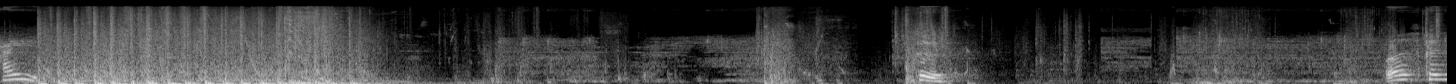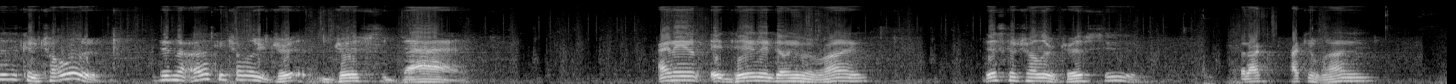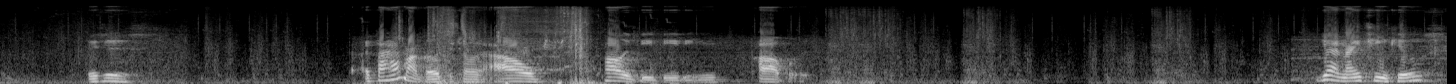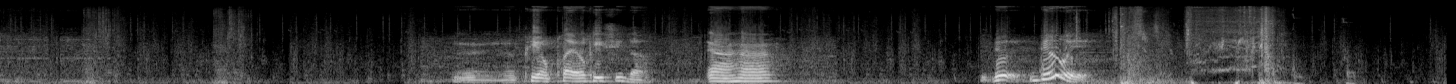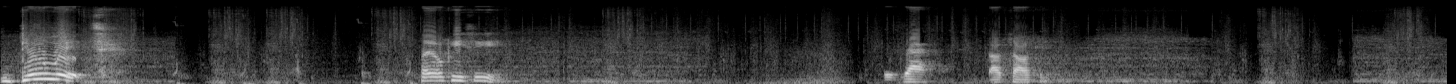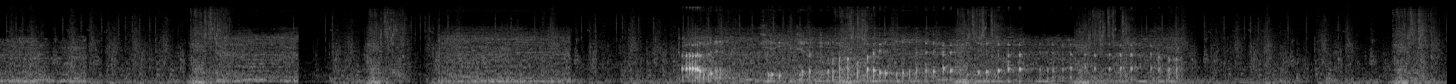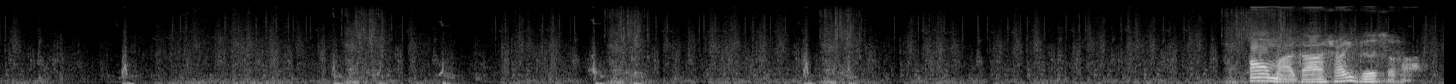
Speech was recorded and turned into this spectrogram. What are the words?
You? Who? Well, it's because of the controller. Then the other controller dri drifts bad. And it, it didn't don't even run. This controller drifts too. But I I can run. It just if I have my Go controller, I'll probably be beating you. Probably. Yeah, 19 kills. Mm, P play on PC though. Uh huh. Do do it. Do it. Play on PC. Exactly. Stop talking. Oh my gosh, why you build so hot?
